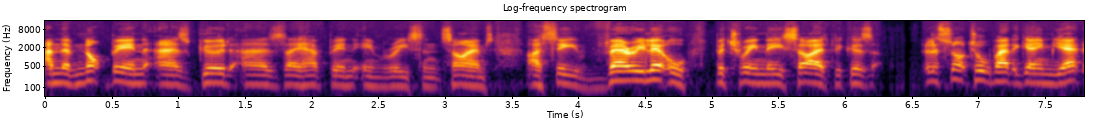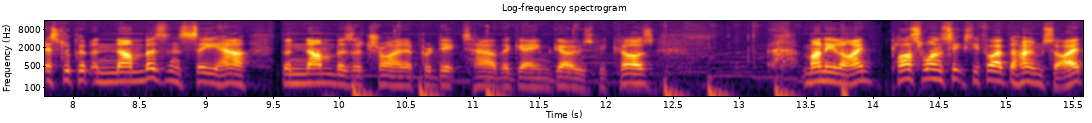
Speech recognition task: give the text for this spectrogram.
And they've not been as good as they have been in recent times. I see very little between these sides because let's not talk about the game yet. Let's look at the numbers and see how the numbers are trying to predict how the game goes. Because money line plus 165 the home side,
